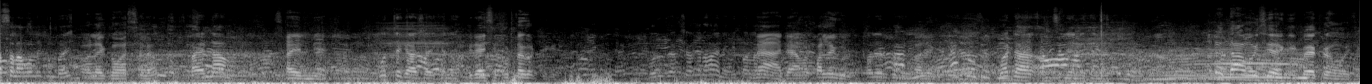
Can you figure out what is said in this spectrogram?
আসসালামু আলাইকুম ভাই। ওয়ালাইকুম আসসালাম। ভাইয়ের নাম? সাইল নিয়ে কোথেকে আসা এখানে? ফিরাইছি ফুটনগর থেকে। গরু ব্যবসা করা হয় নাকি না এটা আমার পালের গরু। পালের গরু। কয়টা আনছিলেন এখানে? এটা দাম হয়েছে আর কি কয়েক রকম হয়েছে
